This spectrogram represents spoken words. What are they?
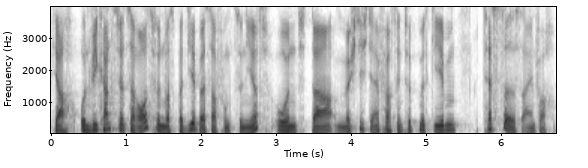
Ja, und wie kannst du jetzt herausfinden, was bei dir besser funktioniert? Und da möchte ich dir einfach den Tipp mitgeben, teste es einfach.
